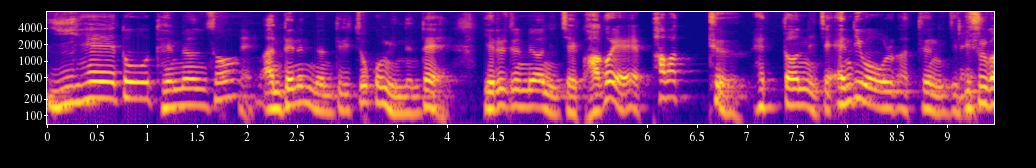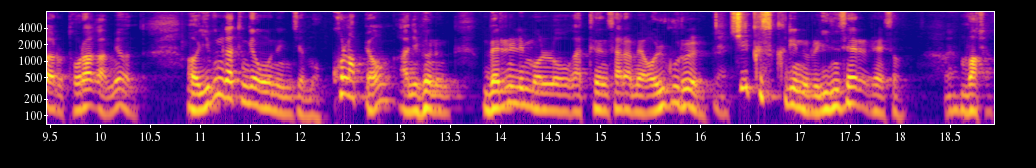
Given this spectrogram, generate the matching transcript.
이해도 되면서 네. 안 되는 면들이 조금 있는데, 예를 들면 이제 과거에 팝아 트 했던 이제 앤디 워홀 같은 이제 네. 미술가로 돌아가면, 어, 이분 같은 경우는 이제 뭐 콜라병 아니면은 메릴린 멀로 같은 사람의 얼굴을 네. 실크 스크린으로 인쇄를 해서 네, 막 그렇죠.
